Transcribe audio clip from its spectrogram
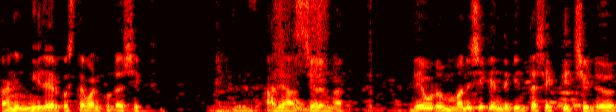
కానీ నీ దగ్గరకు వస్తే వాడుకుంటుంది శక్తి. అదే ఆశ్చర్యం నాకు. దేవుడు మనిషికి ఎందుకు ఇంత శక్తి ఇచ్చిండు?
